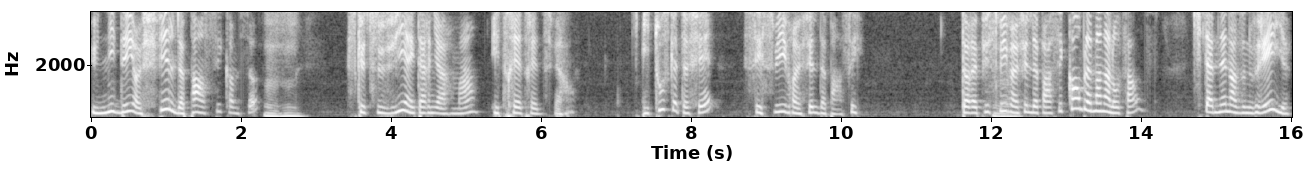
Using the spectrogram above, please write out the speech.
une idée, un fil de pensée comme ça. Mhm. Ce que tu vis intérieurement est très, très différent. Et tout ce que tu as fait, c'est suivre un fil de pensée. Tu aurais pu suivre un fil de pensée complètement dans l'autre sens, qui t'amenait dans une vrille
